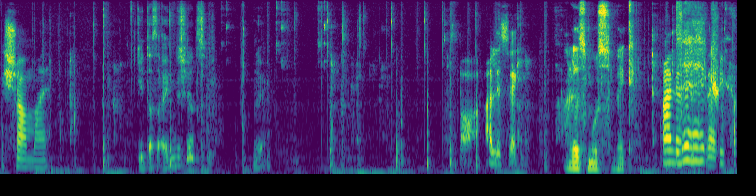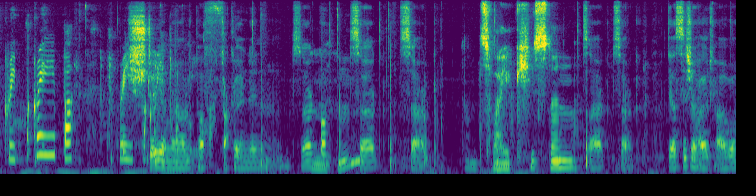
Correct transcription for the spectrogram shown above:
Ich schau mal. Geht das eigentlich jetzt? Nee. Boah, alles weg. Alles muss weg. Alles ist weg. Creeper, Creeper, Creeper. Stell dir mal ein paar. Fackeln hin. Zack, Mhm. zack, zack, Dann zwei Kisten. zack, zack. Der Sicherheit habe.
